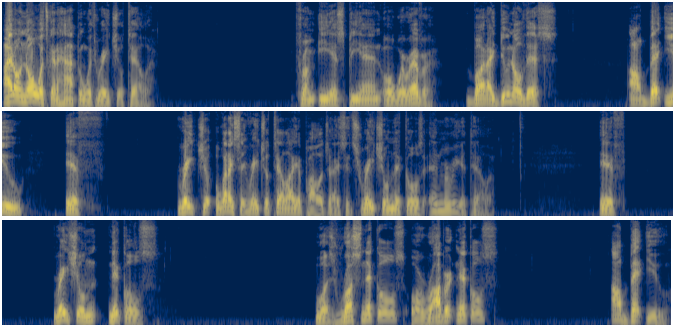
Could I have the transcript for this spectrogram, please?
I don't know what's going to happen with Rachel Taylor from ESPN or wherever, but I do know this. I'll bet you if Rachel, what I say, Rachel Taylor, I apologize. It's Rachel Nichols and Maria Taylor. If Rachel Nichols was Russ Nichols or Robert Nichols, I'll bet you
